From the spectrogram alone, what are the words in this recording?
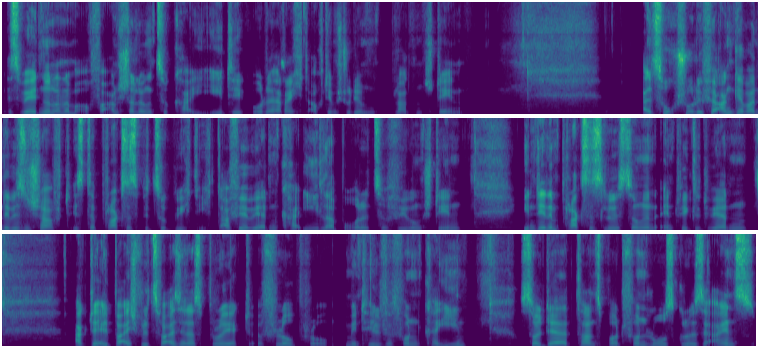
es werden unter anderem auch Veranstaltungen zur KI-Ethik oder Recht auf dem Studienplan stehen. Als Hochschule für angewandte Wissenschaft ist der Praxisbezug wichtig. Dafür werden KI-Labore zur Verfügung stehen, in denen Praxislösungen entwickelt werden. Aktuell beispielsweise das Projekt FlowPro. Mit Hilfe von KI soll der Transport von Losgröße 1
